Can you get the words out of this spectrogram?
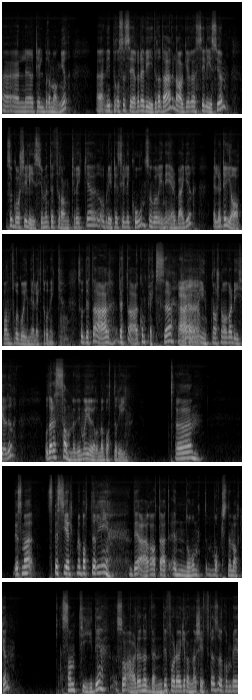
eller til Bremanger. Vi prosesserer det videre der, lager silisium. Så går silisiumen til Frankrike og blir til silikon som går inn i airbager eller til Japan for å gå inn i elektronikk. Så dette er, dette er komplekse ja, ja, ja. Eh, internasjonale verdikjeder. Og det er det samme vi må gjøre med batteri. Uh, det som er spesielt med batteri, det er at det er et enormt voksende marked. Samtidig så er det nødvendig for det grønne skiftet, så det kan bli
